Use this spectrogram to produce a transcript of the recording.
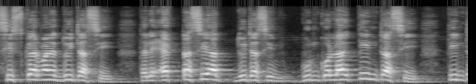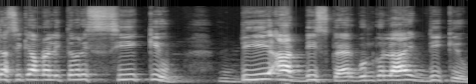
সি স্কোয়ার মানে দুইটা সি তাহলে একটা সি আর দুইটা সি গুণ করলে হয় তিনটা সি তিনটা সিকে আমরা লিখতে পারি সি কিউব ডি আর ডি স্কোয়ার গুণ করলে হয় ডি কিউব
